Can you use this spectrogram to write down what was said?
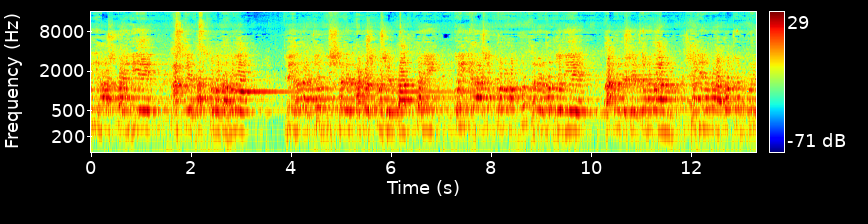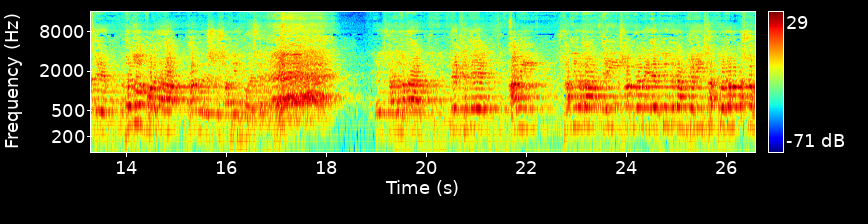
ইতিহাস পাড়ি দিয়ে আজকের বাস্তবতা হল দুই হাজার চব্বিশ সালের আগস্ট মাসের পাঁচ তারিখ, ঐতিহাসিক গণ মধ্য দিয়ে বাংলাদেশের জনগণ স্বাধীনতা অর্জন করেছে নতুন ভাবে তারা বাংলাদেশকে স্বাধীন করেছে। এই স্বাধীনতার প্রেক্ষিতে আমি স্বাধীনতার এই সংগ্রামে নেতৃত্ব দানকারী ছাত্র জনতা সহ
